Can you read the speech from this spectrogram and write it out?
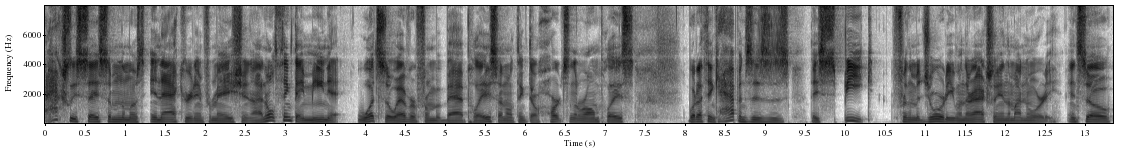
actually say some of the most inaccurate information. I don't think they mean it whatsoever from a bad place. I don't think their heart's in the wrong place. What I think happens is is they speak for the majority when they're actually in the minority. And so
